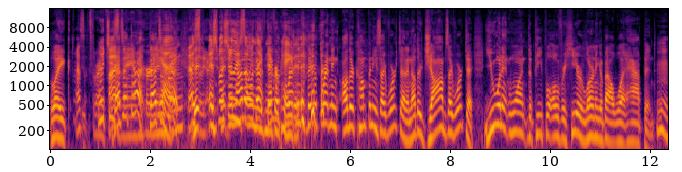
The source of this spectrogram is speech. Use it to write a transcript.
Like, that's a threat. Which is- that's a threat. heard That's a threat. That's They- a- especially and not only someone that, they've they never paid it. they were threatening other companies I've worked at and other jobs I've worked at. You wouldn't want the people over here learning about what happened. Hmm.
